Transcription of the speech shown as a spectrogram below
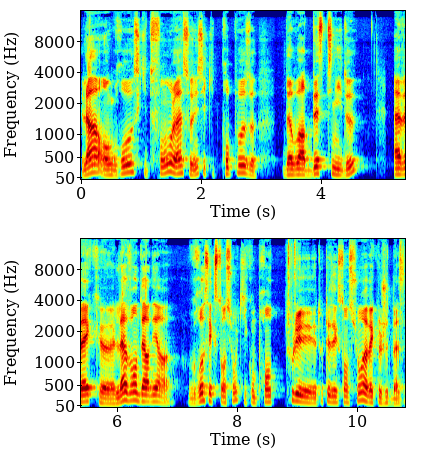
Là, en gros, ce qu'ils te font, là, Sony, c'est qu'ils te proposent d'avoir Destiny 2 avec l'avant-dernière grosse extension qui comprend toutes les extensions avec le jeu de base.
